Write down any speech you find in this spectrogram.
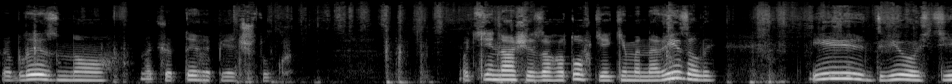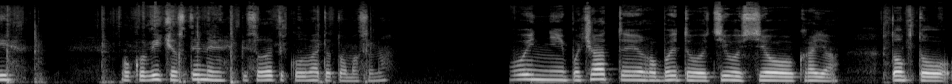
Приблизно ну, 4-5 штук. Оці наші заготовки, які ми нарізали. І дві ось ці бокові частини пістолети кулемета Томасона. Повинні почати робити оці ось ці края. Тобто,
